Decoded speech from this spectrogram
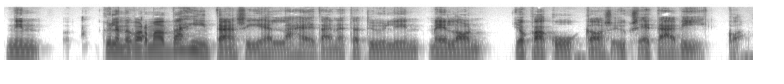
Niin kyllä me varmaan vähintään siihen lähetään, että tyyliin meillä on joka kuukausi yksi etäviikko.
